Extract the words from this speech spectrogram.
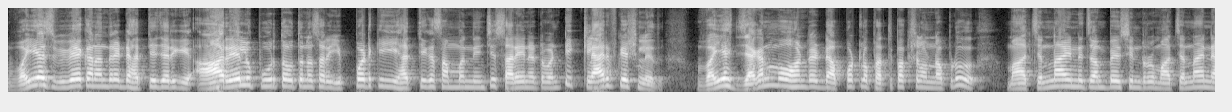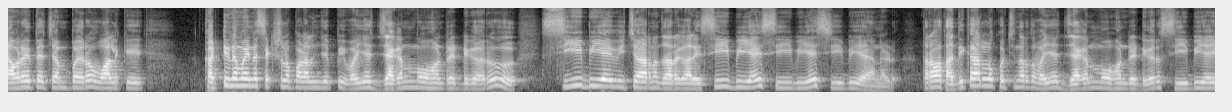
వైఎస్ వివేకానంద రెడ్డి హత్య జరిగి ఆరేళ్ళు పూర్తవుతున్నా సరే ఇప్పటికీ ఈ హత్యకు సంబంధించి సరైనటువంటి క్లారిఫికేషన్ లేదు. వైఎస్ జగన్మోహన్ రెడ్డి అప్పట్లో ప్రతిపక్షంలో ఉన్నప్పుడు మా చిన్నాయన్ని చంపేసిండ్రు మా చిన్నాయన్ని ఎవరైతే చంపారో వాళ్ళకి కఠినమైన శిక్షలు పడాలని చెప్పి వైఎస్ జగన్మోహన్ రెడ్డి గారు సిబిఐ విచారణ జరగాలి. సిబిఐ సిబిఐ సిబిఐ అన్నాడు. తర్వాత అధికారంలోకి వచ్చిన తర్వాత వైఎస్ జగన్మోహన్ రెడ్డి గారు సిబిఐ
